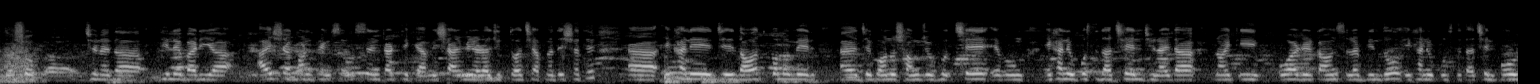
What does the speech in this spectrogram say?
দর্শক আহ, ঝিনাইদা গিলেবাড়িয়া আয়েশা কনভেনশন সেন্টার থেকে আমি শারমিনারা যুক্ত আছি আপনাদের সাথে। এখানে যে দাওয়াত কলমের যে গণসংযোগ হচ্ছে এবং এখানে উপস্থিত আছেন ঝিনাইদা নয়টি ওয়ার্ডের কাউন্সিলর বৃন্দ, এখানে উপস্থিত আছেন পৌর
